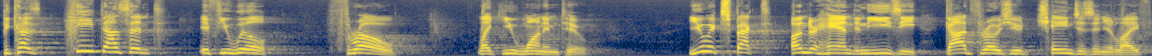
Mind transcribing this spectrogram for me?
Because He doesn't, if you will, throw like you want Him to. You expect underhand and easy. God throws you changes in your life,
